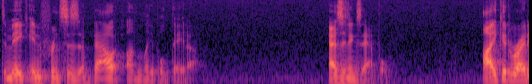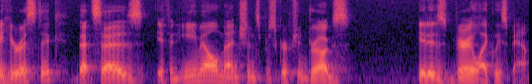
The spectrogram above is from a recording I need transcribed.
to make inferences about unlabeled data. As an example, I could write a heuristic that says if an email mentions prescription drugs, it is very likely spam.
